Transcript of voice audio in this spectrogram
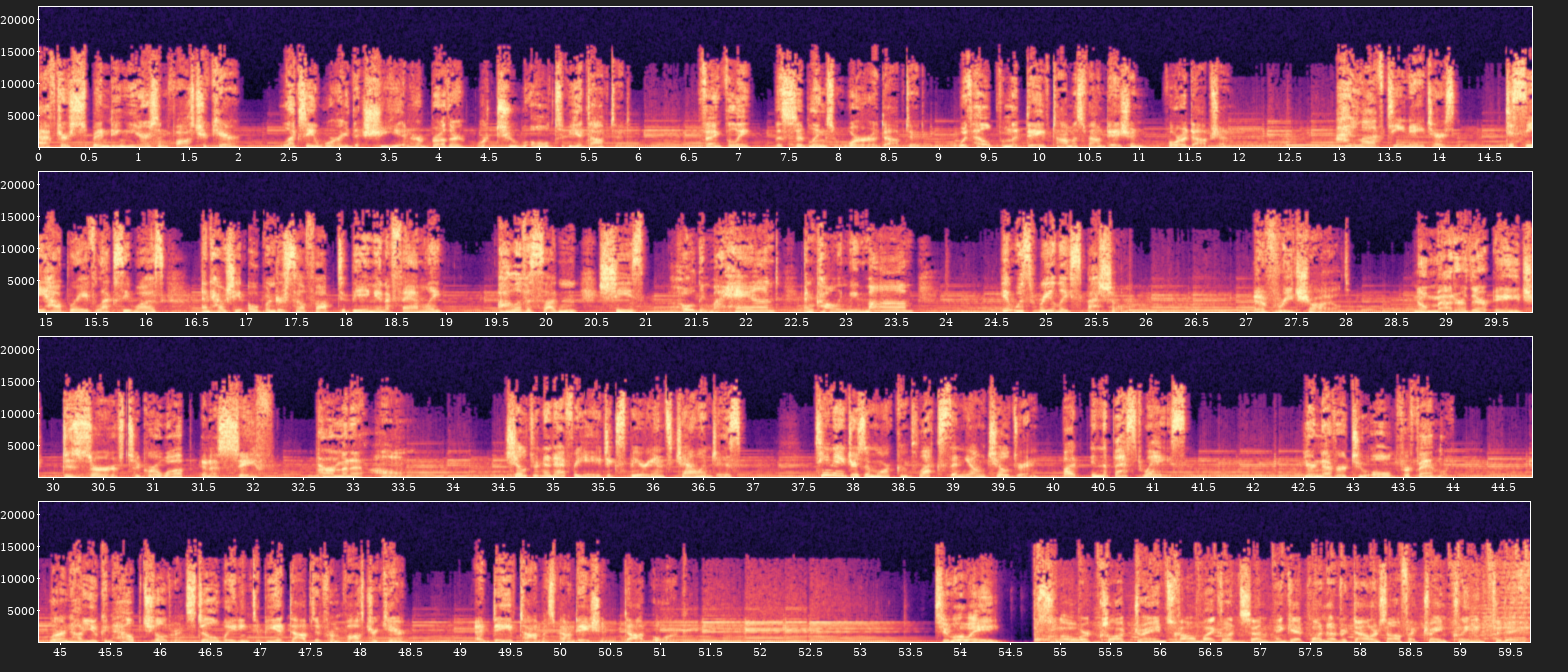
After spending years in foster care, Lexi worried that she and her brother were too old to be adopted. Thankfully, the siblings were adopted with help from the Dave Thomas Foundation for Adoption. I love teenagers. To see how brave Lexi was and how she opened herself up to being in a family, all of a sudden, she's holding my hand and calling me mom it was really special. Every child, no matter their age, deserves to grow up in a safe, permanent home. Children at every age experience challenges. Teenagers are more complex than young children, but in the best ways. You're never too old for family. Learn how you can help children still waiting to be adopted from foster care at davethomasfoundation.org. 208. Slow or clogged drains? Call Michael and Son and get $100 off a train cleaning today.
